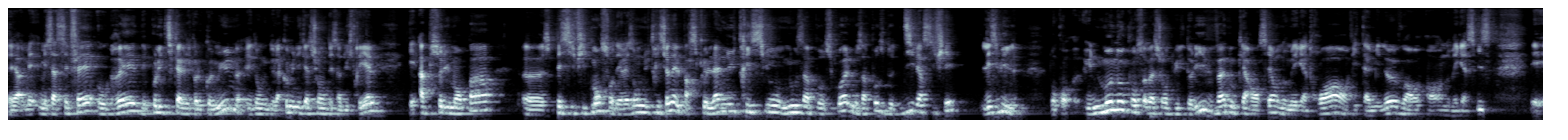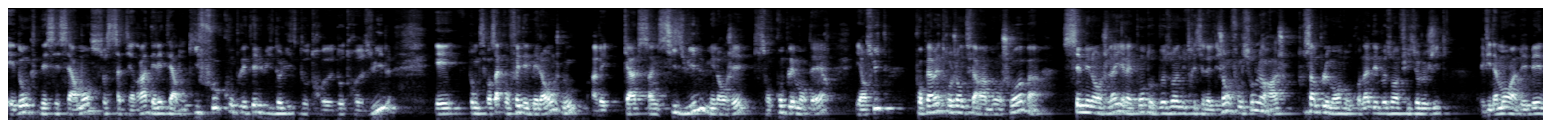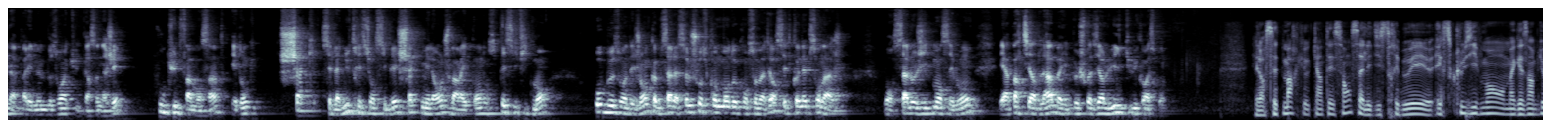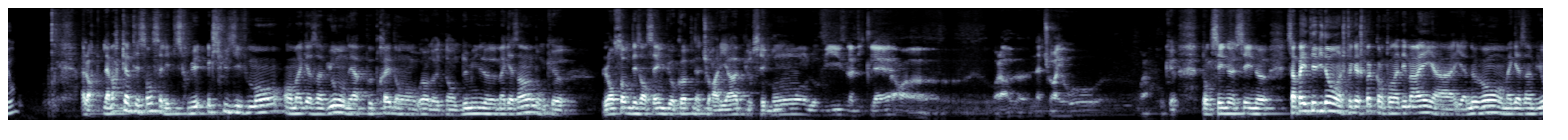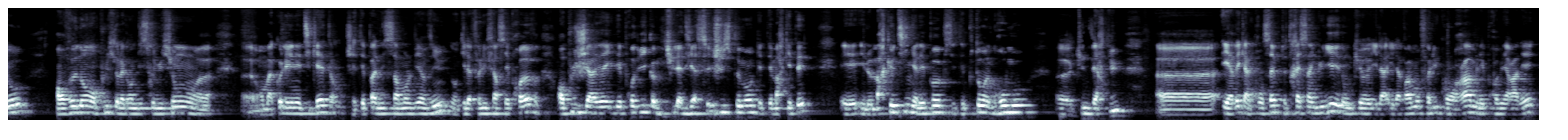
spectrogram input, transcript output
Mais, ça s'est fait au gré des politiques agricoles communes et donc de la communication des industriels et absolument pas euh, spécifiquement sur des raisons nutritionnelles. Parce que la nutrition nous impose quoi? Elle nous impose de diversifier les huiles. Donc, une monoconsommation d'huile d'olive va nous carencer en oméga 3, en vitamine E, voire en, oméga 6. Et, donc, nécessairement, ça, deviendra délétère. Donc, il faut compléter l'huile d'olive d'autres huiles. Et donc, c'est pour ça qu'on fait des mélanges, nous, avec 4, 5, 6 huiles mélangées qui sont complémentaires. Et ensuite, pour permettre aux gens de faire un bon choix, ben, ces mélanges-là, ils répondent aux besoins nutritionnels des gens en fonction de leur âge, tout simplement. Donc, on a des besoins physiologiques. Évidemment, un bébé n'a pas les mêmes besoins qu'une personne âgée ou qu'une femme enceinte. Et donc, chaque, c'est de la nutrition ciblée, chaque mélange va répondre spécifiquement aux besoins des gens. Comme ça, la seule chose qu'on demande au consommateur, c'est de connaître son âge. Bon, ça, logiquement, c'est bon. Et à partir de là, bah, il peut choisir l'huile qui lui correspond. Et alors, cette marque Quintessence, elle est distribuée exclusivement en magasin bio? Alors, la marque Quintessence, elle est distribuée exclusivement en magasin bio. On est à peu près dans, dans 2000 magasins. Donc, euh, l'ensemble des enseignes Biocop, Naturalia, Bio C'est Bon, L'Eau Vive, La Vie Claire, euh, voilà, euh, Natureo, donc, c'est une, une, ça n'a pas été évident. Hein. Je te cache pas que quand on a démarré il y a, il y a 9 ans en magasin bio, en venant en plus de la grande distribution, euh, euh, on m'a collé une étiquette. Hein. J'étais pas nécessairement le bienvenu, donc il a fallu faire ses preuves. En plus, j'ai arrivé avec des produits, comme tu l'as dit assez justement, qui étaient marketés. Et, le marketing à l'époque, c'était plutôt un gros mot euh, qu'une vertu. et avec un concept très singulier. Donc il, a, vraiment fallu qu'on rame les premières années.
